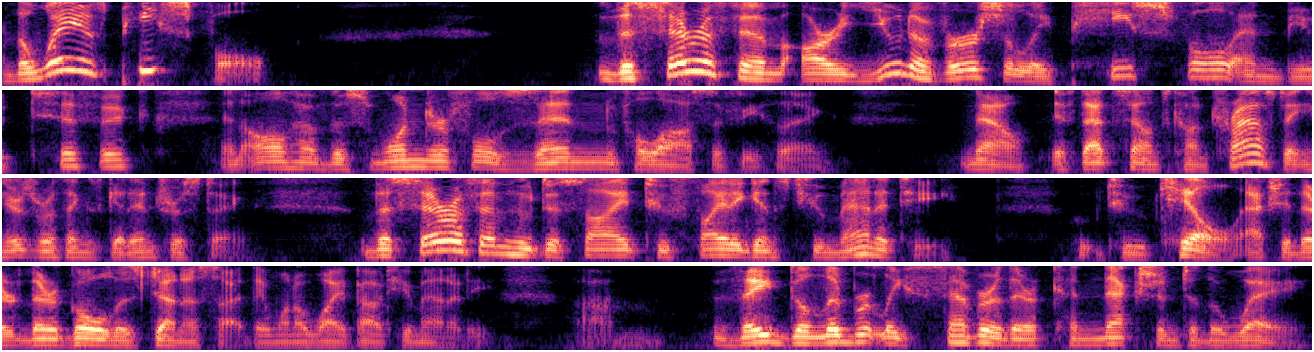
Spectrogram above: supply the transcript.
The Way is peaceful. The seraphim are universally peaceful and beatific and all have this wonderful Zen philosophy thing. Now, if that sounds contrasting, here's where things get interesting. The seraphim who decide to fight against humanity, to kill, actually, their, their goal is genocide. They want to wipe out humanity. Um, they deliberately sever their connection to the way,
